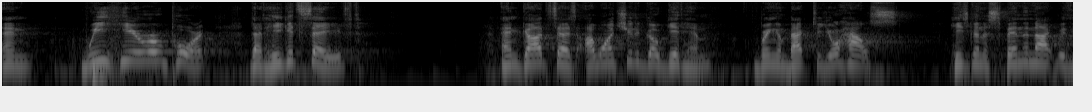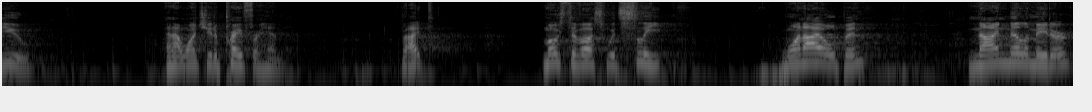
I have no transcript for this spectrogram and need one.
and we hear a report that he gets saved and God says, I want you to go get him bring him back to your house. He's going to spend the night with you. And I want you to pray for him. Right? Most of us would sleep, one eye open, nine millimeter,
